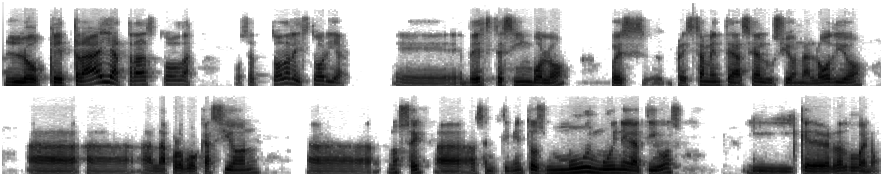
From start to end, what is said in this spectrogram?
lo que trae atrás toda, o sea, toda la historia eh, de este símbolo, pues precisamente hace alusión al odio, a la provocación, no sé, a, sentimientos muy, muy negativos y que de verdad, bueno,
